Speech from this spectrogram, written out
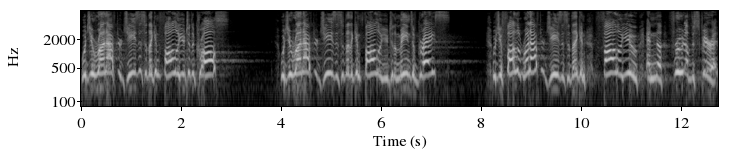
Would you run after Jesus so they can follow you to the cross? Would you run after Jesus so that they can follow you to the means of grace? Would you follow, run after Jesus so they can follow you and the fruit of the Spirit?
